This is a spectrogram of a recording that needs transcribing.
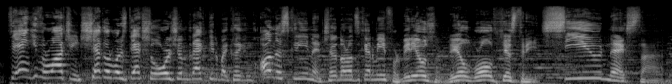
Thank you for watching. Check out what's the actual origin of actor by clicking on the screen and check out Academy for videos on real world history. See you next time.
